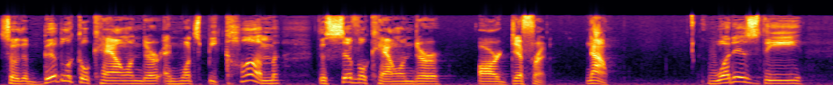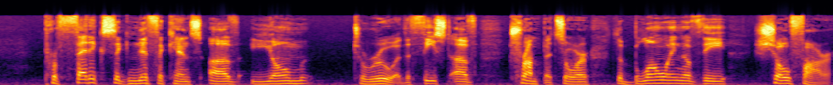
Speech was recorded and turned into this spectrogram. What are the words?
So the biblical calendar and what's become the civil calendar are different. Now, what is the prophetic significance of Yom Teruah, the Feast of Trumpets, or the blowing of the shofar.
